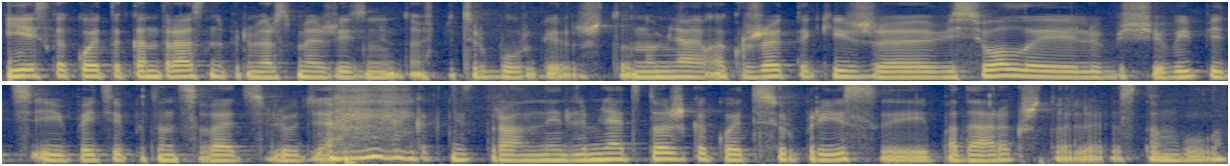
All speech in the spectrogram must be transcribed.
есть какой-то контраст, например, с моей жизнью там, в Петербурге, что ну, меня окружают такие же веселые, любящие выпить и пойти потанцевать люди, как ни странно. И для меня это тоже какой-то сюрприз и подарок, что ли, Стамбула.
